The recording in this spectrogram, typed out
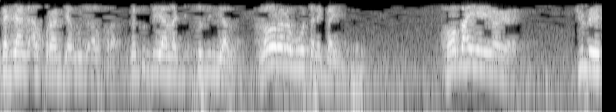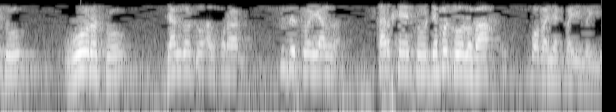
nga jàng alxuraan jànguñu alxuraan nga tudd yàlla tudduñu yàlla loolu la wuutale bàyyi boo bàyyee yooyu rek juleetoo wóoratoo jàngatoo alxuraan tuddatoo yàlla tarxeetoo defatoo lu baax booba yag bayi ma yi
